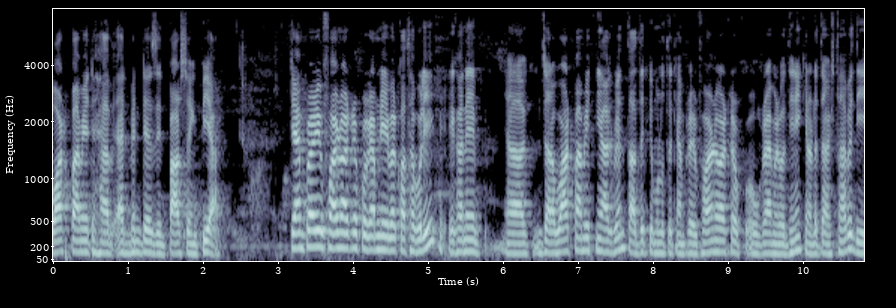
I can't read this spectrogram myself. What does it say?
work permit have advantage in pursuing PR temporary foreign worker program নিয়ে এবার কথা বলি। এখানে যারা ওয়ার্ক পারমিট নিয়ে আসবেন, তাদেরকে মূলত টেম্পোরারি ফরেন ওয়ার্কার প্রোগ্রামের অধীনে কেনাডাতে আসতে হবে। The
